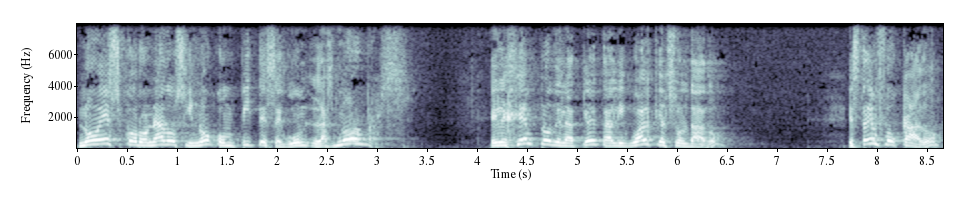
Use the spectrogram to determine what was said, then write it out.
no es coronado si no compite según las normas. El ejemplo del atleta, al igual que el soldado, está enfocado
